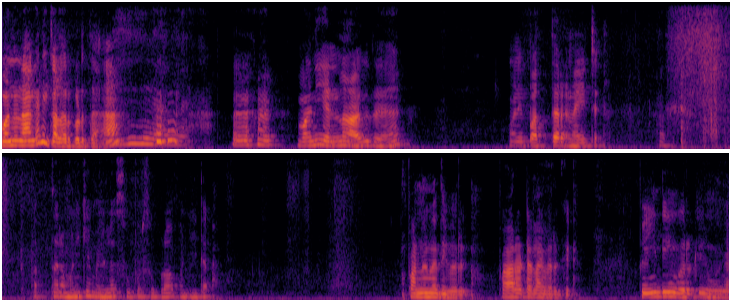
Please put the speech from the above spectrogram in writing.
பண்ணுனாங்க நீ கலர் கொடுத்த மணி என்ன ஆகுது? மணி பத்தரை நைட்டு பத்தரை மணிக்கு மேலே சூப்பர் சூப்பராக பண்ணிட்டா. பண்ணுனது இவர். பாராட்டெல்லாம் இவருக்கு. பெயிண்டிங் இவருக்கு இவங்க.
